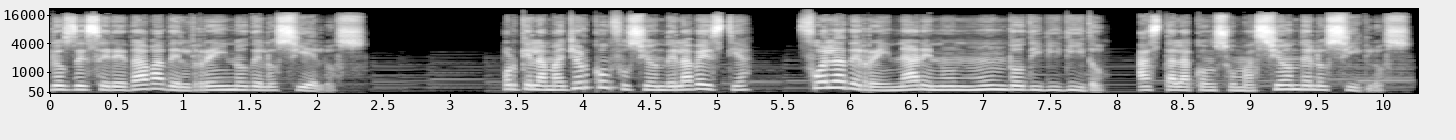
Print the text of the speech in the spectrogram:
Los desheredaba del reino de los cielos. Porque la mayor confusión de la bestia fue la de reinar en un mundo dividido, hasta la consumación de los siglos.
